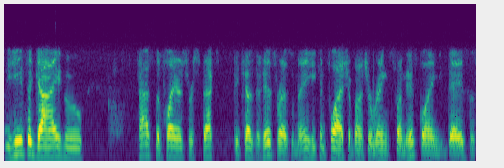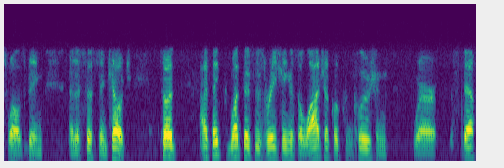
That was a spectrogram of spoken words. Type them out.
he's a guy who has the players' respect because of his resume. He can flash a bunch of rings from his playing days as well as being an assistant coach. So I think what this is reaching is a logical conclusion where Steph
